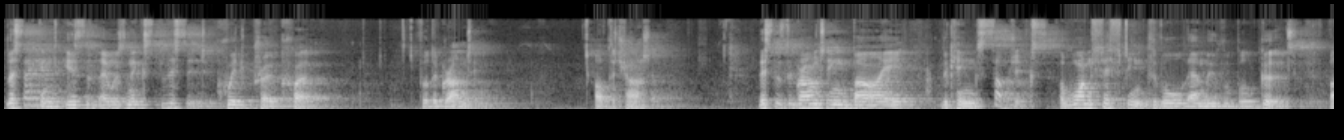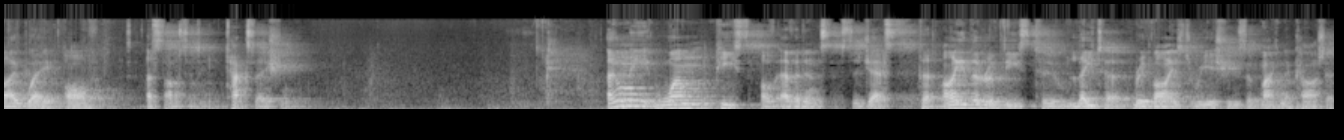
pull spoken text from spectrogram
The second is that there was an explicit quid pro quo for the granting of the Charter. This was the granting by the King's subjects of one fifteenth of all their movable goods by way of a subsidy, taxation. Only one piece of evidence suggests that either of these two later revised reissues of Magna Carta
